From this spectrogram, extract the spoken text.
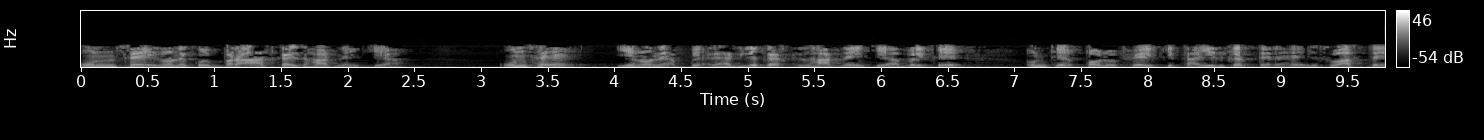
ان سے انہوں نے کوئی برات کا اظہار نہیں کیا، ان سے انہوں نے اپنی علیحدگی کا اظہار نہیں کیا، بلکہ ان کے قول و فعل کی تائید کرتے رہے، اس واسطے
